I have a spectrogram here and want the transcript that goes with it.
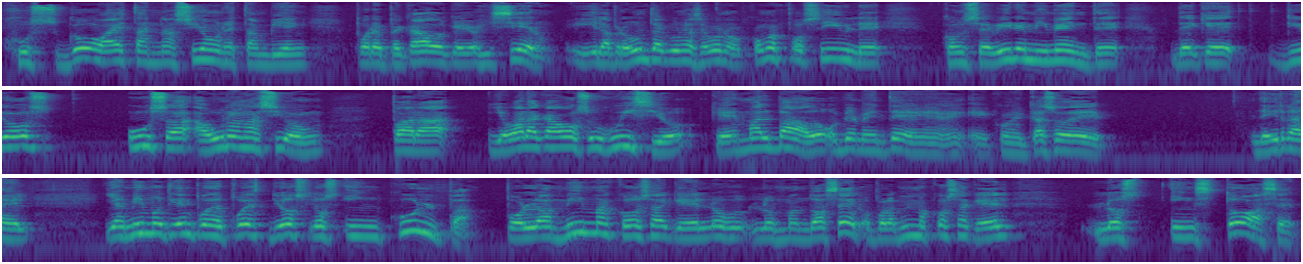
juzgó a estas naciones también por el pecado que ellos hicieron. Y la pregunta que uno hace, bueno, ¿cómo es posible concebir en mi mente de que Dios usa a una nación para llevar a cabo su juicio, que es malvado, obviamente, con el caso de, de, Israel, y al mismo tiempo después Dios los inculpa por las mismas cosas que Él los, mandó a hacer, o por las mismas cosas que Él los instó a hacer.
